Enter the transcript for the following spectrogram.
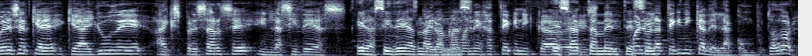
Puede ser que, ayude a expresarse en las ideas. En las ideas nada pero no maneja técnica. Exactamente. Este, bueno, la técnica de la computadora.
